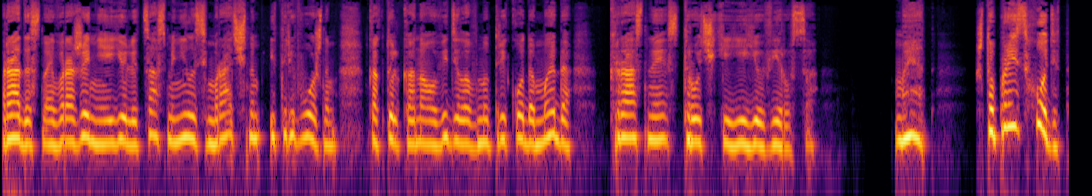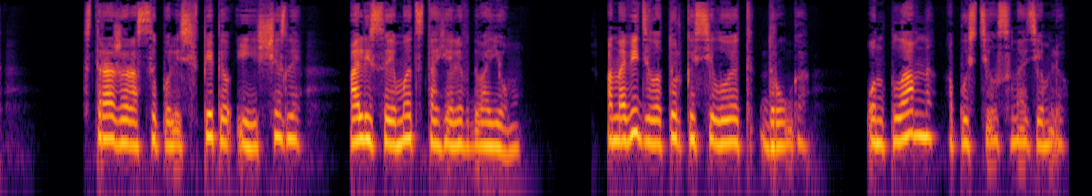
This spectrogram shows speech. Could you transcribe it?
Радостное выражение ее лица сменилось мрачным и тревожным, как только она увидела внутри кода Мэда красные строчки ее вируса. Мэт, что происходит?» Стражи рассыпались в пепел и исчезли. Алиса и Мэт стояли вдвоем. Она видела только силуэт друга. Он плавно опустился на землю.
